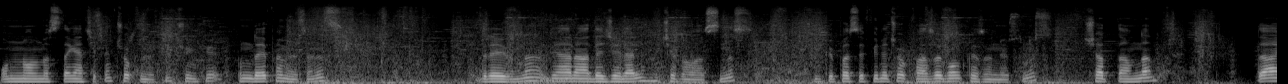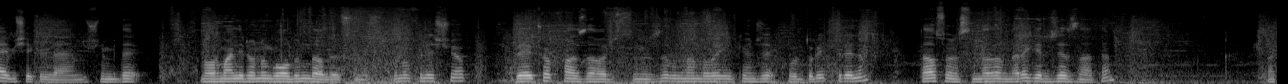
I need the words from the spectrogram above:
onun olması da gerçekten çok mümkün. Çünkü bunu da yapamıyorsanız Draven'la diğer ADC'lerle hiç yapamazsınız. Çünkü pasifiyle çok fazla gold kazanıyorsunuz. Shutdown'dan daha iyi bir şekilde yani. Düşünün bir de normal Hero'nun gold'unu da alıyorsunuz. Bunun flash'ı yok. Wave çok fazla var üstümüzde. Bundan dolayı ilk önce koridoru ittirelim. Daha sonrasında adamlara gireceğiz zaten. Bak.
